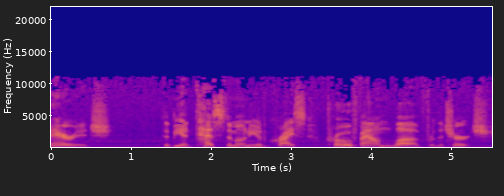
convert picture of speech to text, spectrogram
marriage to be a testimony of Christ's profound love for the church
